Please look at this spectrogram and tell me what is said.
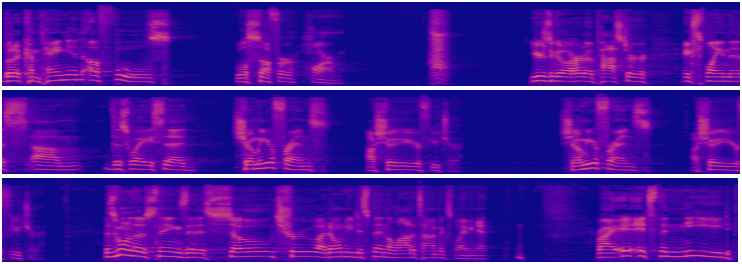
but a companion of fools will suffer harm. Years ago, I heard a pastor explain this um, this way. He said, Show me your friends, I'll show you your future. Show me your friends, I'll show you your future. This is one of those things that is so true, I don't need to spend a lot of time explaining it. right? It's the need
